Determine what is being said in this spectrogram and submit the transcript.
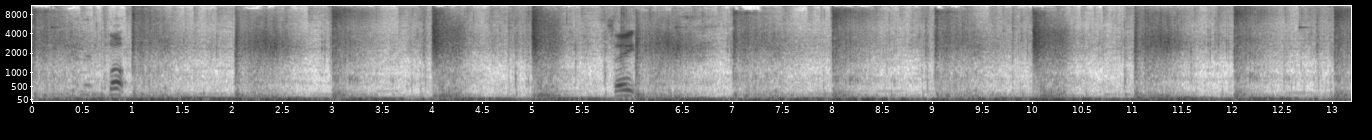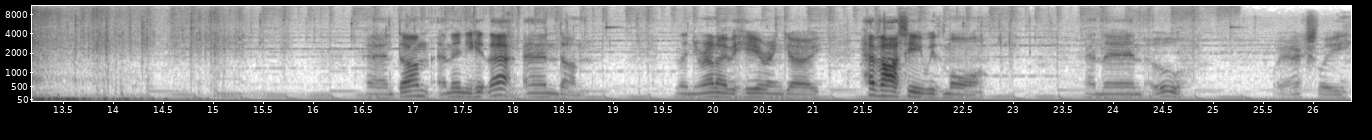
and then plop. See? Done, and then you hit that, and done. And then you run over here and go, have arty with more. And then, oh, we're actually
